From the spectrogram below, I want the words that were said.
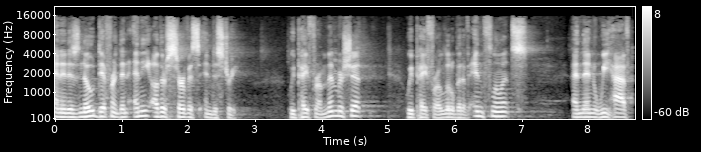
And it is no different than any other service industry. We pay for a membership, we pay for a little bit of influence, and then we have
